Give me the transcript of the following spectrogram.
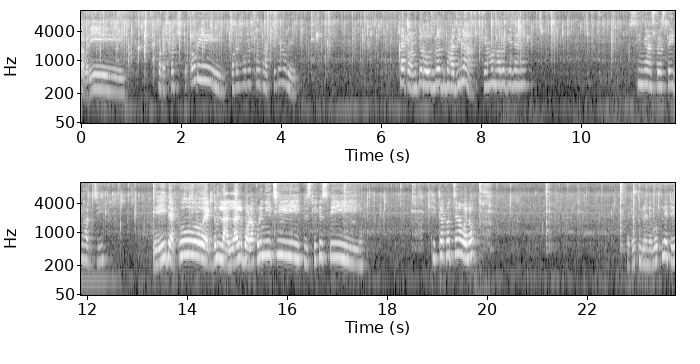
বাবারে, ফটাস ফটাস ওরে, ফটাস ফটাস করে ভাজছে কেন রে? দেখো, আমি তো রোজ রোজ ভাজি না, কেমন হবে কে জানে? সিমে আস্তে আস্তেই ভাজছি। এই দেখো, একদম লাল লাল বড়া করে নিয়েছি ক্রিস্পি ক্রিস্পি ঠিকঠাক হচ্ছে না বলো? এটা তুলে নেব প্লেটে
